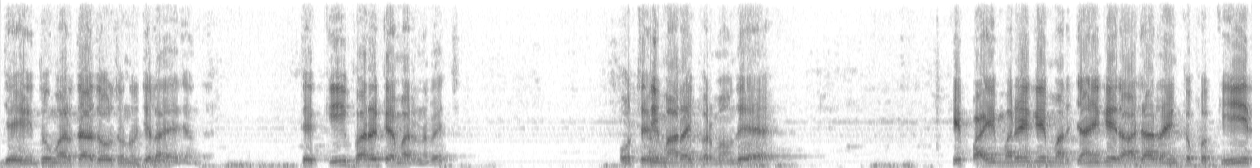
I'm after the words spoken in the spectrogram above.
ਜੇ ਹਿੰਦੂ ਮਰਦਾ ਤਾਂ ਉਸ ਨੂੰ ਜਲਾਇਆ ਜਾਂਦਾ ਤੇ ਕੀ ਫ਼ਰਕ ਹੈ ਮਰਨ ਵਿੱਚ? ਉੱਥੇ ਹੀ ਮਹਾਰਾਜ ਫਰਮਾਉਂਦੇ ਹੈ ਕਿ ਭਾਈ ਮਰੇਗੇ, ਮਰ ਜਾਏਗੇ ਰਾਜਾ ਰੈਂਕ ਫਕੀਰ।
